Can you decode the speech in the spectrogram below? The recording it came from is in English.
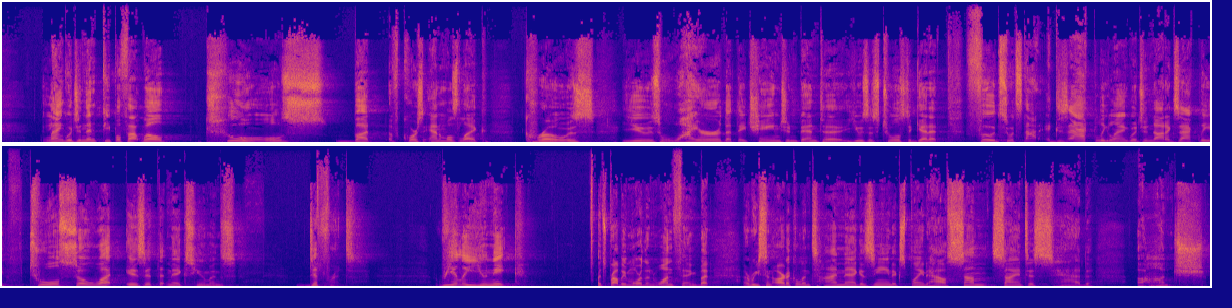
language. And then people thought, well, tools, but of course, animals like crows use wire that they change and bend to use as tools to get at food. So it's not exactly language and not exactly tools. So, what is it that makes humans different? Really unique. It's probably more than one thing, but a recent article in Time magazine explained how some scientists had a hunch.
